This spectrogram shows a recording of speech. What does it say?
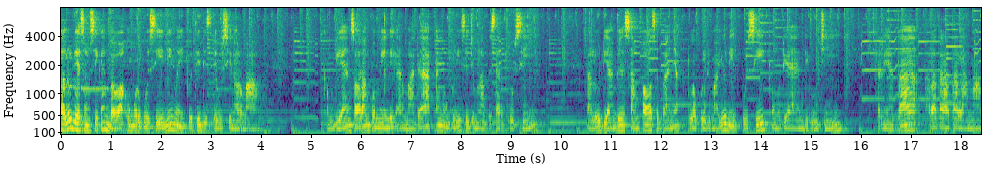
Lalu diasumsikan bahwa umur busi ini mengikuti distribusi normal. Kemudian seorang pemilik armada akan membeli sejumlah besar busi Lalu diambil sampel sebanyak 25 unit busi kemudian diuji. Ternyata rata-rata lama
